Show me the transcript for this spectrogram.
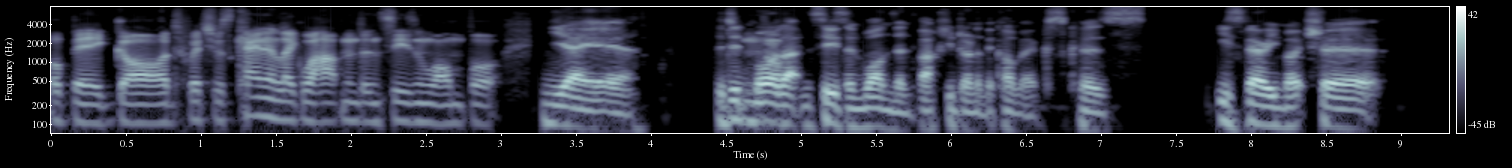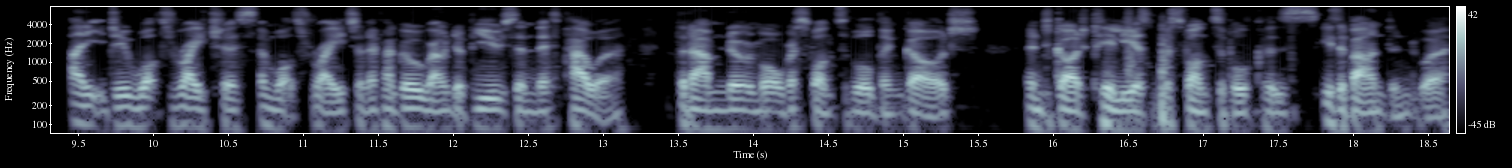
obey God, which was kind of like what happened in season one. But Yeah, yeah, yeah. They did more of that in season one than they've actually done in the comics because he's very much a I need to do what's righteous and what's right, and if I go around abusing this power, then I'm no more responsible than God, and God clearly isn't responsible because he's abandoned her.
